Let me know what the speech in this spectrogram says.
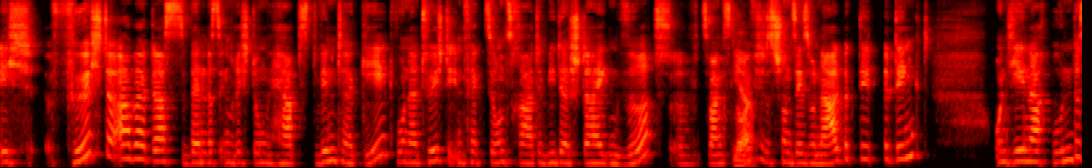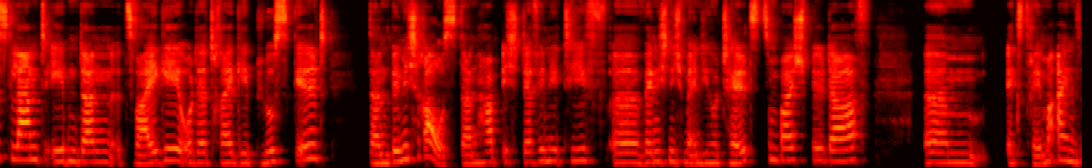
Ich fürchte aber, dass wenn das in Richtung Herbst-Winter geht, wo natürlich die Infektionsrate wieder steigen wird, äh, zwangsläufig, ja. das ist schon saisonal bedingt, und je nach Bundesland eben dann 2G oder 3G plus gilt, dann bin ich raus. Dann habe ich definitiv, äh, wenn ich nicht mehr in die Hotels zum Beispiel darf, ähm, extreme Ein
